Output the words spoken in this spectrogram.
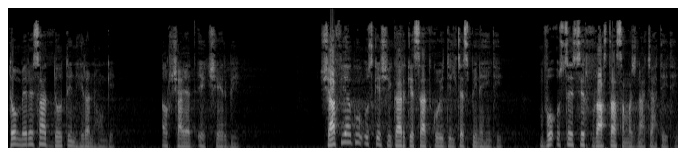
تو میرے ساتھ دو تین ہرن ہوں گے اور شاید ایک شیر بھی۔ شافیہ کو اس کے شکار کے ساتھ کوئی دلچسپی نہیں تھی۔ وہ اس سے صرف راستہ سمجھنا چاہتی تھی۔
